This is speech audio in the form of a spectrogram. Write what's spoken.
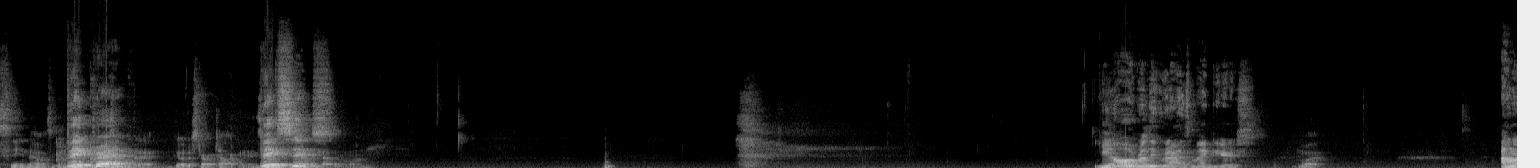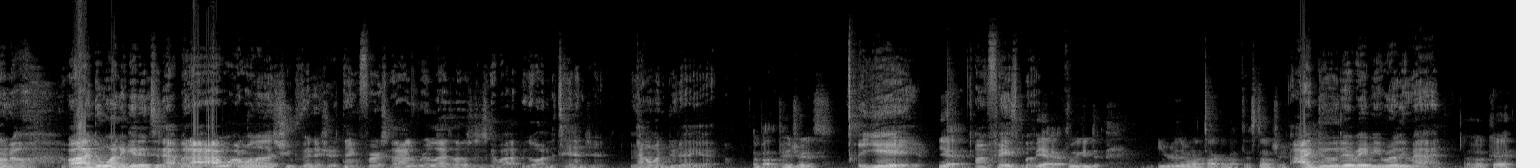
See now it's gonna Big crab. I'm gonna go to start talking. It's Big gonna six. Another one. You know what really grinds my gears? What? I don't know. Oh, I do want to get into that, but I I, I want to let you finish your thing first because I realized I was just about to go on a tangent. And I don't want to do that yet. About the Patriots? Yeah, Yeah. on Facebook. Yeah. If we could, you really want to talk about this, don't you? I do. They made me really mad. Okay.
